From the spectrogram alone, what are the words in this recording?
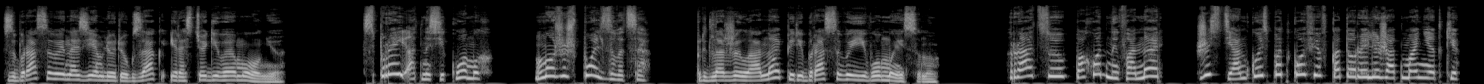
сбрасывая на землю рюкзак и расстегивая молнию. «Спрей от насекомых. Можешь пользоваться», — предложила она, перебрасывая его Мейсону. «Рацию, походный фонарь, жестянку из-под кофе, в которой лежат монетки».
